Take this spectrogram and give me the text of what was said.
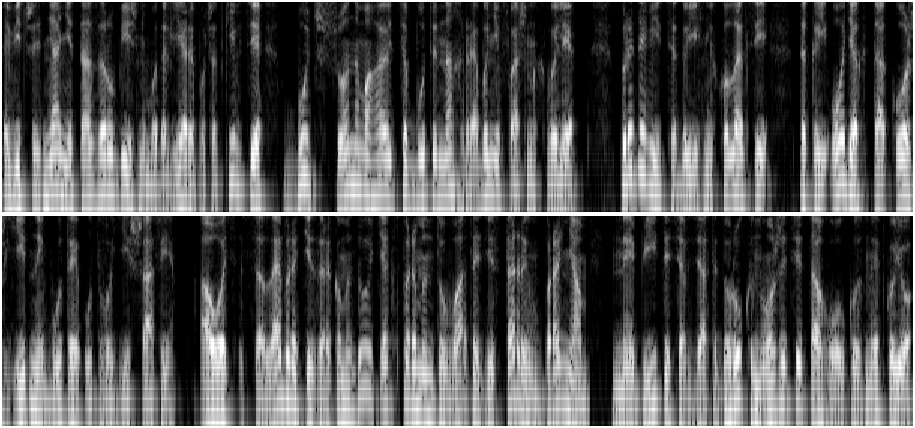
Вітчизняні та зарубіжні модельєри-початківці будь-що намагаються бути на гребені фешн-хвилі. Придивіться до їхніх колекцій. Такий одяг також гідний бути у твоїй шафі. А ось селебриті зарекомендують експериментувати зі старим вбранням. Не бійтеся взяти до рук ножиці та голку з ниткою.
